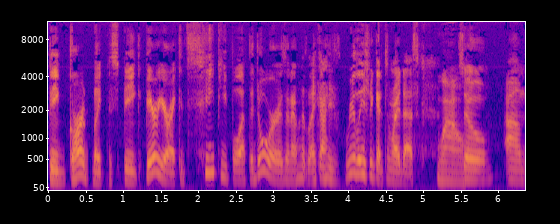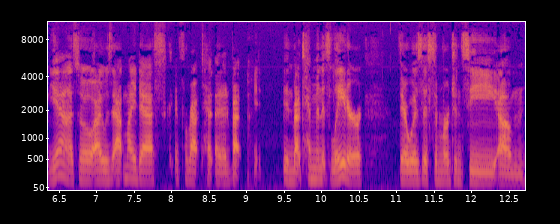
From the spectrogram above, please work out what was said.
big guard, like this big barrier, I could see people at the doors. And I was like, I really should get to my desk. Wow. So, um, yeah. So I was at my desk for about ten, about in about ten minutes later. There was this emergency um,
